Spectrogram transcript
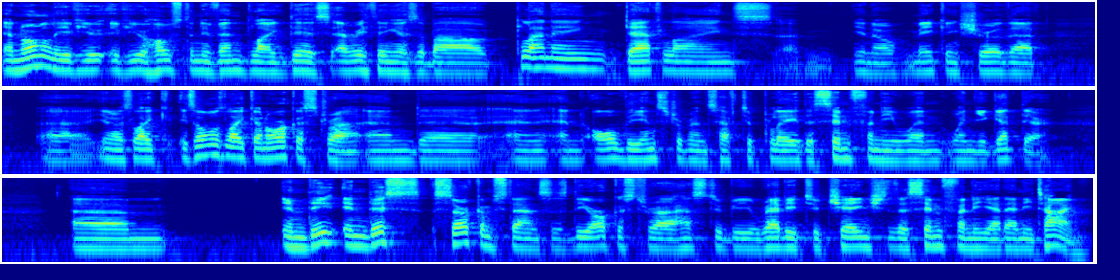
And normally if you if you host an event like this, everything is about planning, deadlines, um, you know, making sure that uh, you know, it's like it's almost like an orchestra, and uh, and and all the instruments have to play the symphony when when you get there. Um, in the in this circumstances, the orchestra has to be ready to change the symphony at any time,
